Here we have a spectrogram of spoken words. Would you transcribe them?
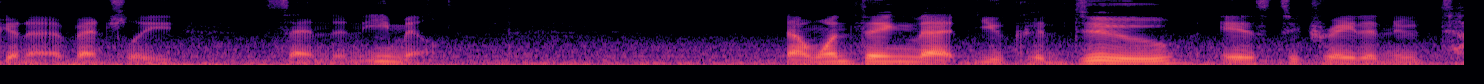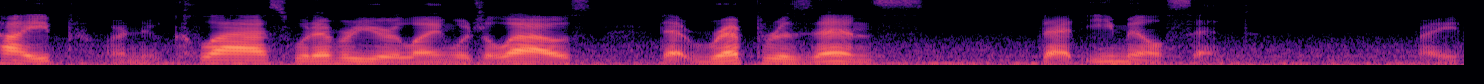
going to eventually send an email. Now, one thing that you could do is to create a new type or new class, whatever your language allows, that represents that email send, right?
